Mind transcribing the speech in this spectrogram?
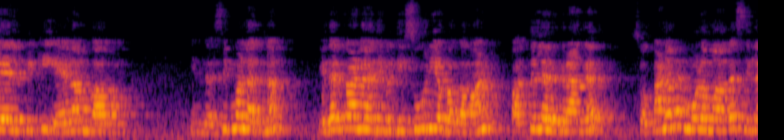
ஏஎல்பிக்கு ஏழாம் பாவம் இந்த சிம்ம லக்னம் இதற்கான அதிபதி சூரிய பகவான் பத்துல இருக்கிறாங்க. ஸோ கணவன் மூலமாக சில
